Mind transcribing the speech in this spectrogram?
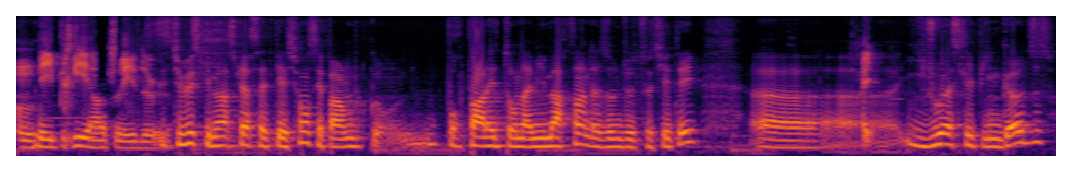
on est pris entre les deux. Si tu veux, ce qui m'inspire cette question, c'est par exemple, pour parler de ton ami Martin de la zone de société, euh, Oui. il joue à Sleeping Gods,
